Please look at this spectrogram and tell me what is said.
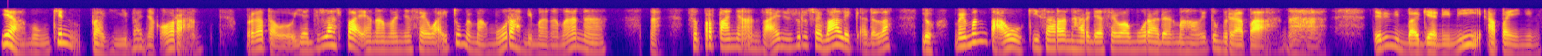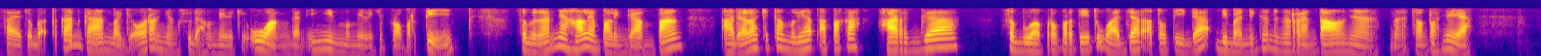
Ya, mungkin bagi banyak orang mereka tahu, ya jelas Pak, yang namanya sewa itu memang murah di mana-mana. Nah, sepertanyaan saya justru saya balik adalah, loh, memang tahu kisaran harga sewa murah dan mahal itu berapa? Nah, jadi di bagian ini apa yang ingin saya coba tekankan bagi orang yang sudah memiliki uang dan ingin memiliki properti, sebenarnya hal yang paling gampang adalah kita melihat apakah harga sebuah properti itu wajar atau tidak dibandingkan dengan rentalnya. Nah, contohnya ya,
